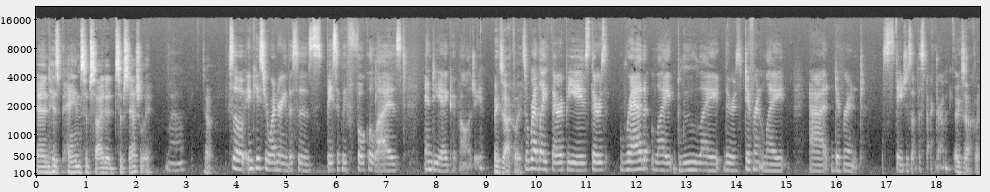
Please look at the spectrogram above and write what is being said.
and his pain subsided substantially. So, in case you're wondering, this is basically focalized NDA technology. Exactly. So, red light therapies, there's red light, blue light, there's different light at different stages of the spectrum. Exactly.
